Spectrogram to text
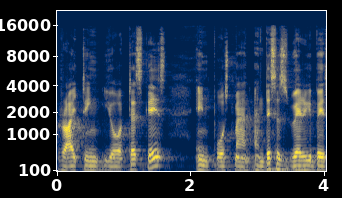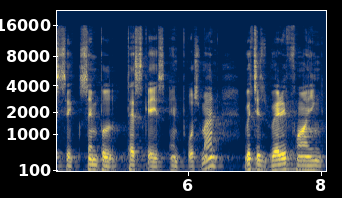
writing your test case in postman. And this is very basic simple test case in postman which is verifying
